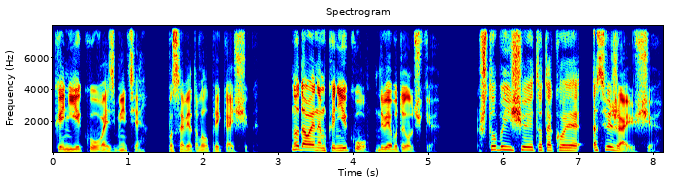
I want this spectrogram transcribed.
«Коньяку возьмите», — посоветовал приказчик. «Ну, давай нам коньяку, две бутылочки. Чтобы еще это такое освежающее».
